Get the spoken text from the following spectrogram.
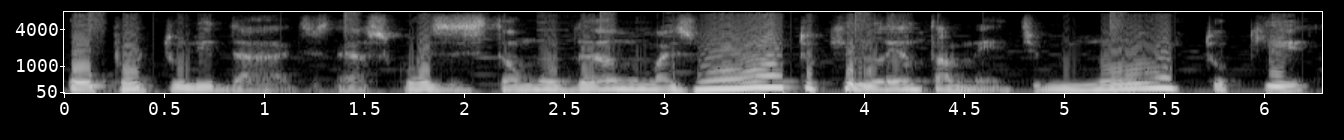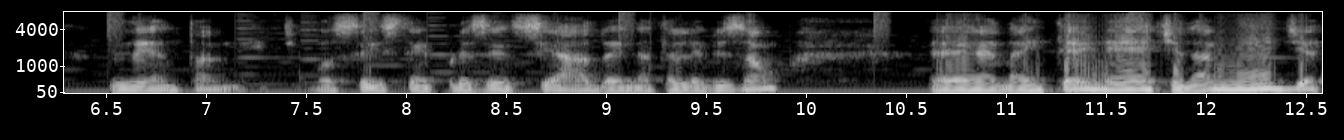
oportunidades. Né? As coisas estão mudando, mas muito que lentamente, muito que lentamente. Vocês têm presenciado aí na televisão, é, na internet, na mídia,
